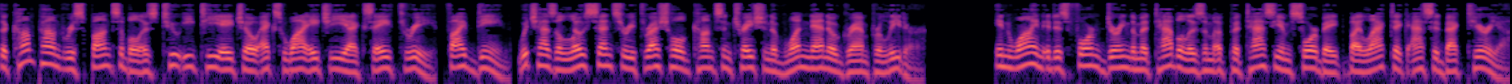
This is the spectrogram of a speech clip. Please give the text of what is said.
The compound responsible is 2-ethoxyhexa3, 5-dene, which has a low sensory threshold concentration of 1 nanogram per liter. In wine it is formed during the metabolism of potassium sorbate by lactic acid bacteria.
